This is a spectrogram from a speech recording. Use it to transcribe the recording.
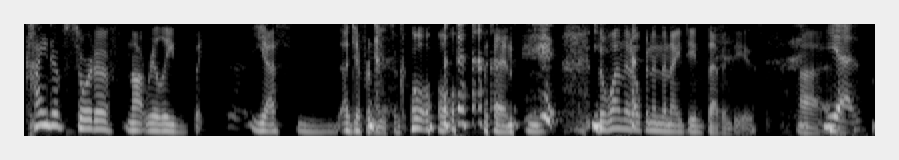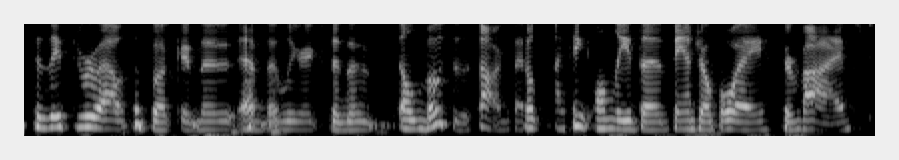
kind of, sort of, not really, but uh, yes, a different musical than the one that opened in the 1970s. Uh, yes, because they threw out the book and the and the lyrics and the uh, most of the songs. I don't. I think only the banjo boy survived.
